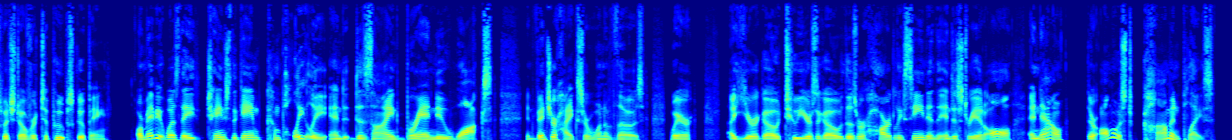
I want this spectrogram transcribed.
switched over to poop scooping, or maybe it was they changed the game completely and designed brand new walks. Adventure hikes are one of those, where a year ago, two years ago, those were hardly seen in the industry at all. And now they're almost commonplace.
